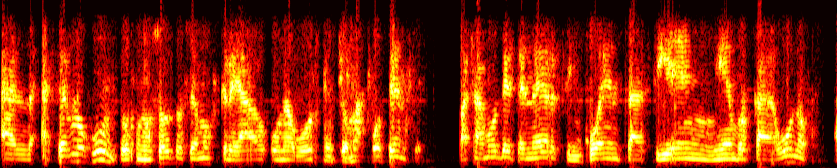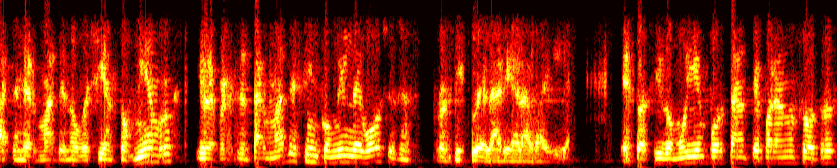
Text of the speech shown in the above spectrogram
al hacerlo juntos nosotros hemos creado una voz mucho más potente pasamos de tener 50, 100 miembros cada uno a tener más de 900 miembros y representar más de 5.000 negocios en Francisco del área de la Bahía. Esto ha sido muy importante para nosotros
